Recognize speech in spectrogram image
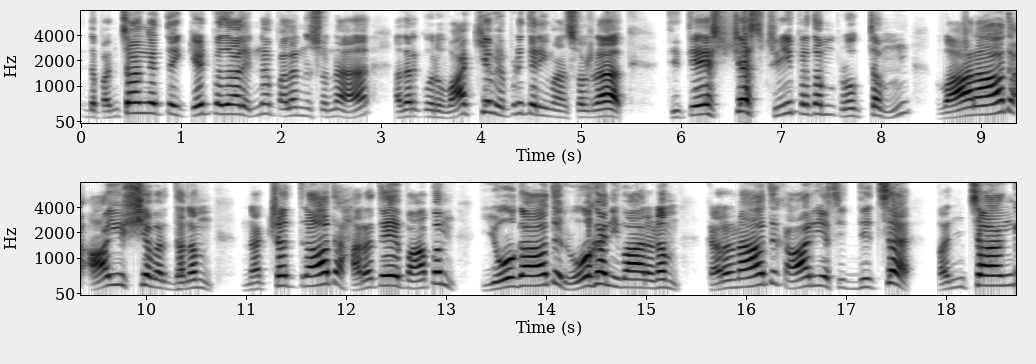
இந்த பஞ்சாங்கத்தை கேட்பதால் என்ன பலன்னு சொன்னா அதற்கு ஒரு வாக்கியம் எப்படி தெரியுமா சொல்றா? தித்தேஷ ஸ்ரீபிரதம் புரோக்தம் வாராத ஆயுஷ்யவர்தனம் நக்ஷத்ராத் ஹரதே பாபம் யோகாத் ரோக நிவாரணம் கரணாத் காரிய சித்திச்ச பஞ்சாங்க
